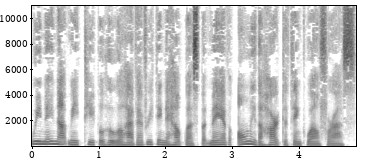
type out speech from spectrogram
We may not meet people who will have everything to help us but may have only the heart to think well for us.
